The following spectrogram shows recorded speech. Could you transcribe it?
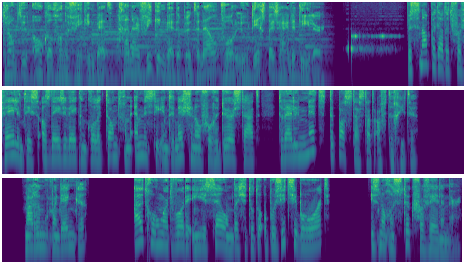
Droomt u ook al van een vikingbed? Ga naar vikingbedden.nl voor uw dichtstbijzijnde dealer. We snappen dat het vervelend is als deze week een collectant van Amnesty International voor uw deur staat, terwijl u net de pasta staat af te gieten. Maar u moet maar denken, uitgehongerd worden in je cel omdat je tot de oppositie behoort, is nog een stuk vervelender.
